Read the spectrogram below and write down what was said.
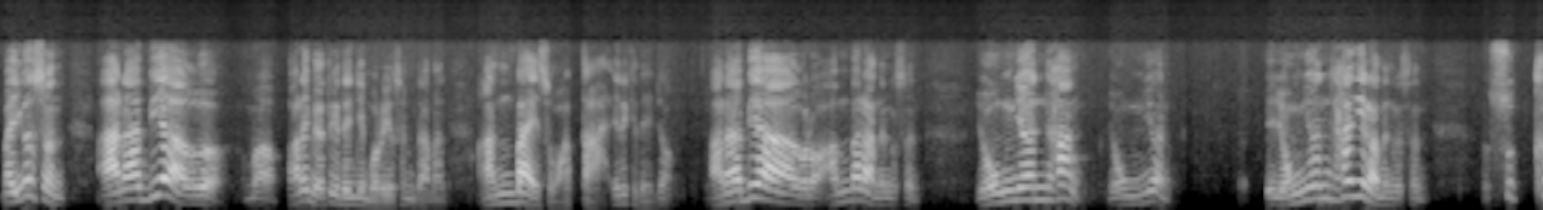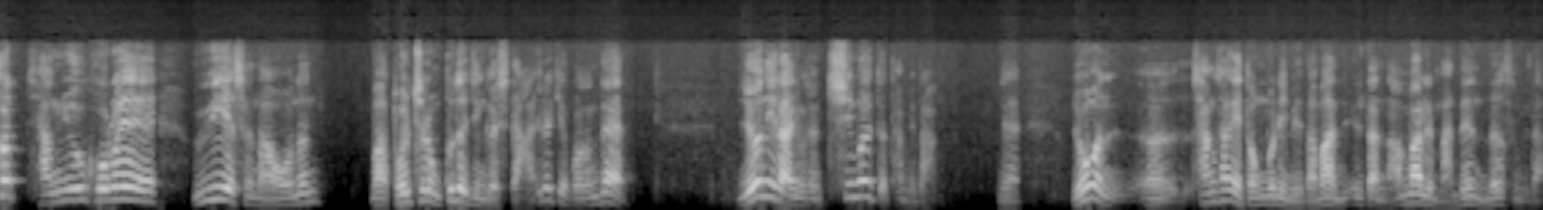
뭐 이것은 아라비아어 뭐 발음이 어떻게 되는지 모르겠습니다만 안바에서 왔다 이렇게 되죠. 아라비아어로 안바라는 것은 용년향, 용년, 용년향이라는 것은 수컷 향유 고래 위에서 나오는 막 돌처럼 굳어진 것이다 이렇게 보는데 연이라는 것은 침을 뜻합니다. 예. 용은 어, 상상의 동물입니다만 일단 낱말을 만드는 넣었습니다.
